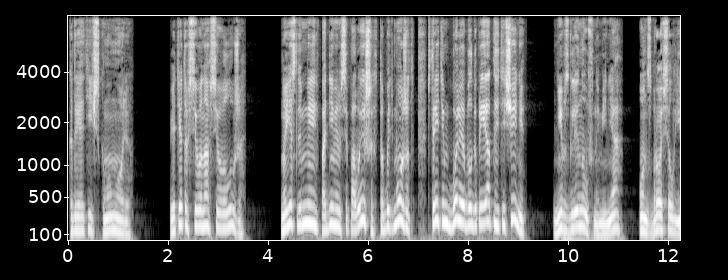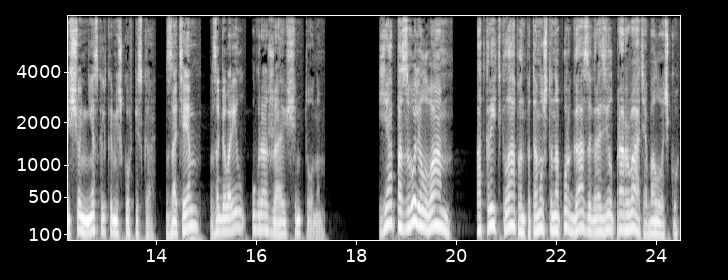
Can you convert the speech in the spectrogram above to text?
к Адриатическому морю. Ведь это всего-навсего лужа. Но если мы поднимемся повыше, то, быть может, встретим более благоприятное течение. Не взглянув на меня, он сбросил еще несколько мешков песка. Затем заговорил угрожающим тоном. «Я позволил вам открыть клапан, потому что напор газа грозил прорвать оболочку.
